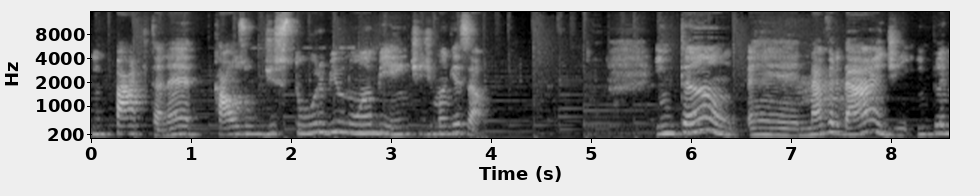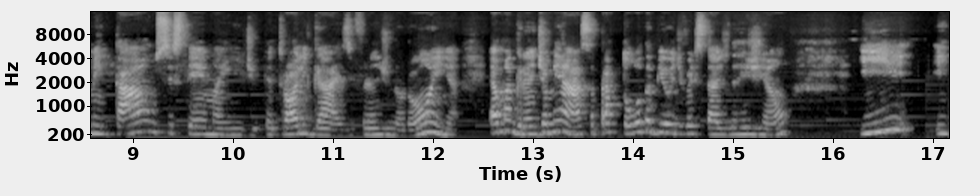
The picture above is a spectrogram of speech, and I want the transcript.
impacta, né, causa um distúrbio no ambiente de manguezal. Então, é, na verdade, implementar um sistema aí de petróleo e gás em Fernando de Noronha é uma grande ameaça para toda a biodiversidade da região e, e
